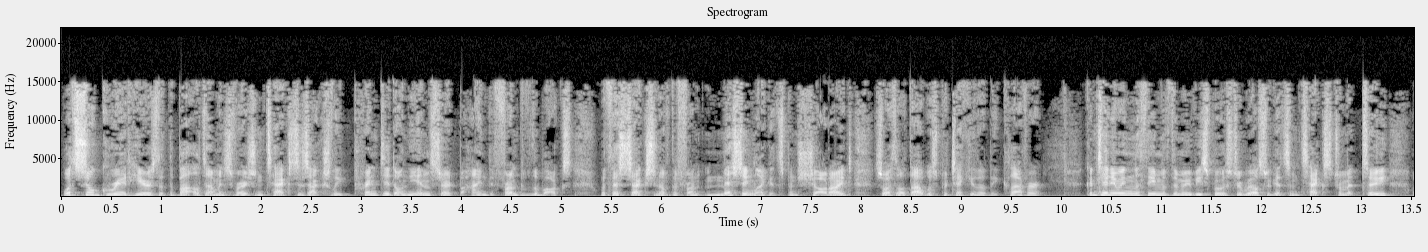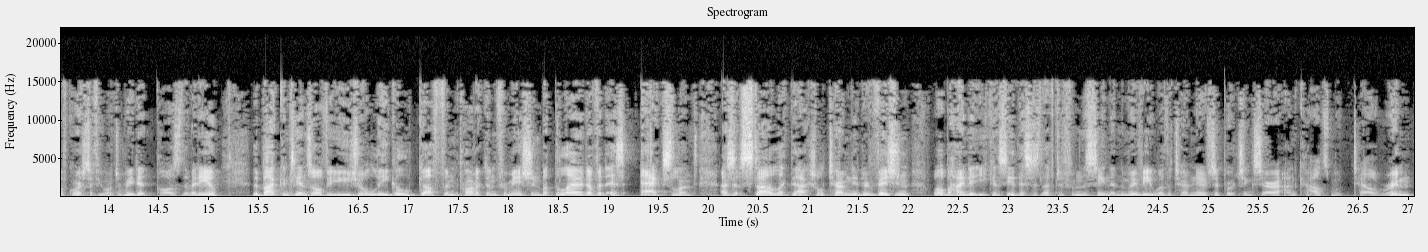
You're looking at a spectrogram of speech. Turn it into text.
What's so great here is that the battle damage version text is actually printed on the insert behind the front of the box, with this section of the front missing like it's been shot out, so I thought that was particularly clever. Continuing the theme of the movie's poster, we also get some text from it too. Of course, if you want to read it, pause the video. The back contains all of your usual legal, guff, and product information, but the layout of it is excellent, as it's styled like the actual Terminator Vision, while behind it you can see this is lifted from the scene in the movie where the Terminator is approaching Sarah and Kyle's motel room.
